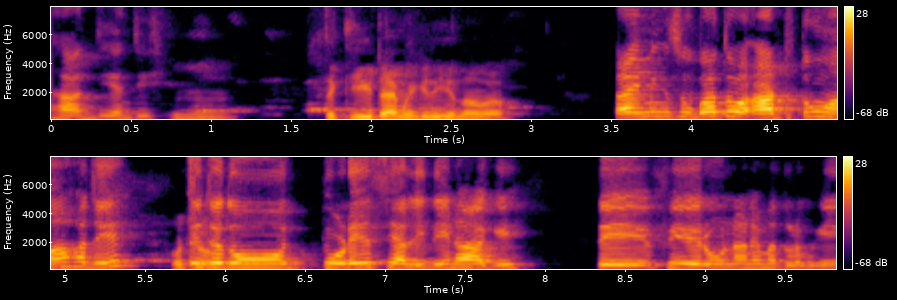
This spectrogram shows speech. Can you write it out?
ਹਾਂਜੀ ਹਾਂਜੀ। ਹੂੰ ਤੇ ਕੀ ਟਾਈਮ ਕਿਹਦੀ ਜਿੱਦਾਂ ਦਾ? ਟਾਈਮਿੰਗ ਸਵੇਰ ਤੋਂ 8 ਤੋਂ ਆ ਹਜੇ ਤੇ ਅੱਛਾ। ਜਦੋਂ ਥੋੜੇ ਸਿਆਲੀ ਦਿਨ ਆ ਗਏ। ਤੇ ਫਿਰ ਉਹਨਾਂ ਨੇ ਮਤਲਬ ਕਿ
